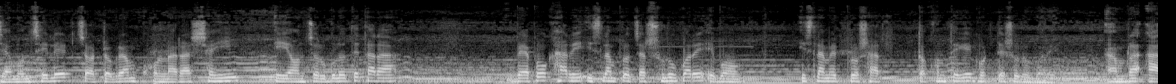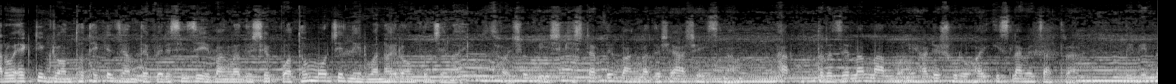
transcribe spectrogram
যেমন সিলেট, চট্টগ্রাম, খুলনা, রাজশাহী, এই অঞ্চলগুলোতে তারা ব্যাপক হারে ইসলাম প্রচার শুরু করে এবং ইসলামের প্রসার তখন থেকে ঘটতে শুরু করে। আমরা আরও একটি গ্রন্থ থেকে জানতে পেরেছি যে বাংলাদেশে প্রথম মসজিদ নির্মাণ হয় রংপুর জেলায়। ছয়শো বিশ খ্রিস্টাব্দে বাংলাদেশে আসে ইসলাম, আর উত্তর জেলার লালমনিহাটে শুরু হয় ইসলামের যাত্রা। বিভিন্ন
